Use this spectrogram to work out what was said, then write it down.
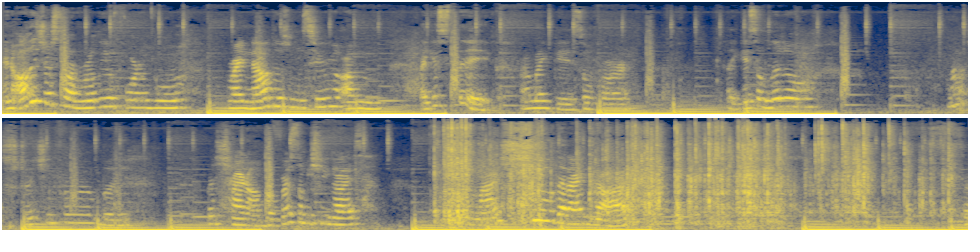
And all these dresses are really affordable. Right now, this material, I'm like it's thick. I like it so far. Like it's a little not stretchy for real, but let's try it on. But first, let me show you guys my shoe that I got. So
